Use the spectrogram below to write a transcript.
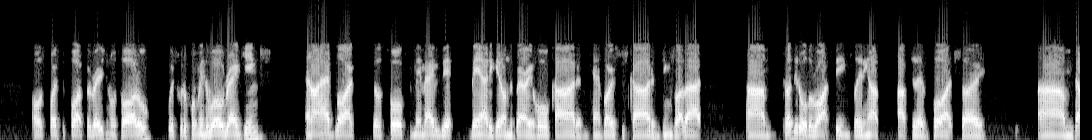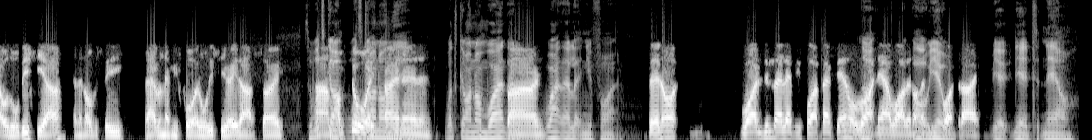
I was supposed to fight for regional title, which would have put me in the world rankings. And I had like there was talks of me maybe be, being able to get on the Barry Hall card and Kambosos card and things like that. Um, so I did all the right things leading up up to that fight. So um, that was all this year, and then obviously they haven't let me fight all this year either. So So what's, um, still what's going on training, there? What's going on? Why aren't, they, why aren't they letting you fight? they're not. Why didn't they let me fight back then, or No. right now? Why they're not Oh, letting yeah, me fight today? Yeah, yeah. T- now,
